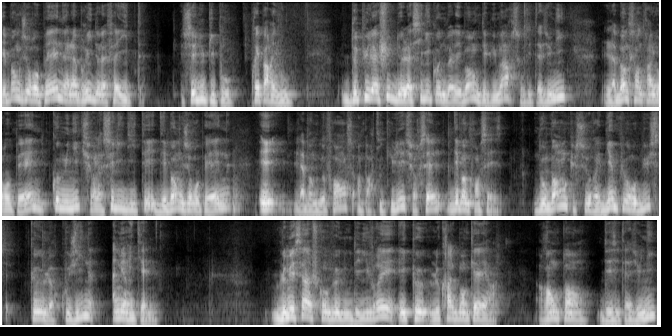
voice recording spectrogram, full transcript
Les banques européennes à l'abri de la faillite. C'est du pipeau, préparez-vous. Depuis la chute de la Silicon Valley Bank début mars aux États-Unis, la Banque Centrale Européenne communique sur la solidité des banques européennes et la Banque de France en particulier sur celle des banques françaises. Nos banques seraient bien plus robustes que leurs cousines américaines. Le message qu'on veut nous délivrer est que le krach bancaire rampant des États-Unis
